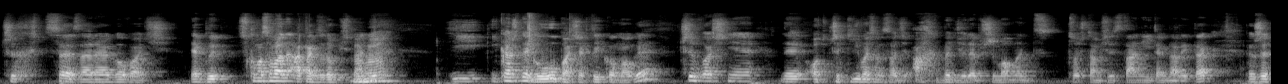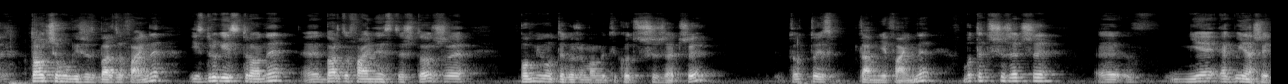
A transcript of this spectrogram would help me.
czy chcę zareagować, jakby skomasowany atak zrobić na nich i, i każdego łupać jak tylko mogę, czy właśnie y, odczekiwać na zasadzie, ach, będzie lepszy moment, coś tam się stanie i tak dalej, tak? Także to, o czym mówisz, jest bardzo fajne. I z drugiej strony, y, bardzo fajne jest też to, że pomimo tego, że mamy tylko trzy rzeczy, to, to jest dla mnie fajne, bo te trzy rzeczy w- nie, jakby inaczej,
